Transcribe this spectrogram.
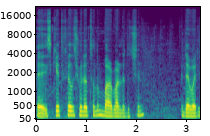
Ee, iskelet kralı şöyle atalım barbarlar için. Bir de varil.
